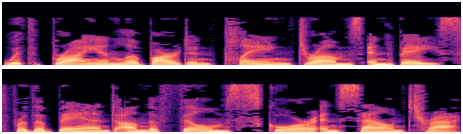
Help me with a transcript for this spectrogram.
with Brian LeBarton playing drums and bass for the band on the film's score and soundtrack.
